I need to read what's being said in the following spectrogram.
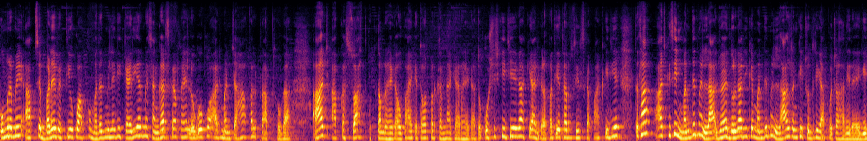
उम्र में आपसे बड़े व्यक्तियों को आपको मदद मिलेगी कैरियर में संघर्ष कर रहे लोगों को आज मनचाहा फल प्राप्त होगा। आज आपका स्वास्थ्य उत्तम रहेगा, उपाय के तौर पर करना क्या रहेगा? तो कोशिश कीजिएगा कि आज गणपति अथर्व शीर्ष का पाठ कीजिए, तथा आज किसी मंदिर में लाल जो है, दुर्गा जी के मंदिर में लाल रंग की चुंदरी आपको चढ़ानी रहेगी।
